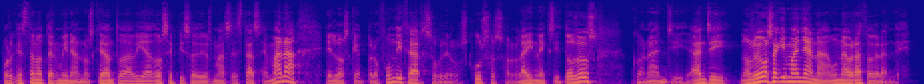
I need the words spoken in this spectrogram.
porque esto no termina, nos quedan todavía dos episodios más esta semana en los que profundizar sobre los cursos online exitosos con Angie. Angie, nos vemos aquí mañana. Un abrazo grande.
